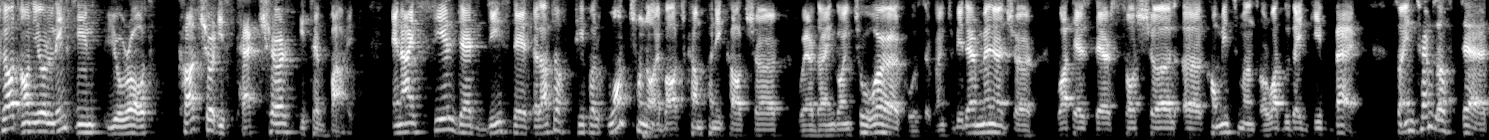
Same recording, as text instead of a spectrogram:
Claude, on your LinkedIn, you wrote, culture is texture, it's a vibe. And I feel that these days, a lot of people want to know about company culture, where they're going to work, who's they're going to be their manager, what is their social uh, commitment, or what do they give back. So in terms of that,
